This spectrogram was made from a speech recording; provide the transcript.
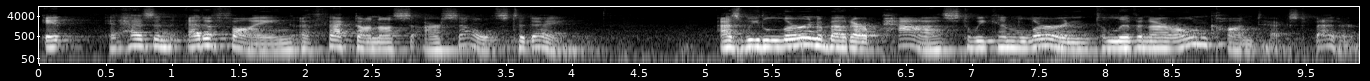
it, it has an edifying effect on us ourselves today. As we learn about our past, we can learn to live in our own context better.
